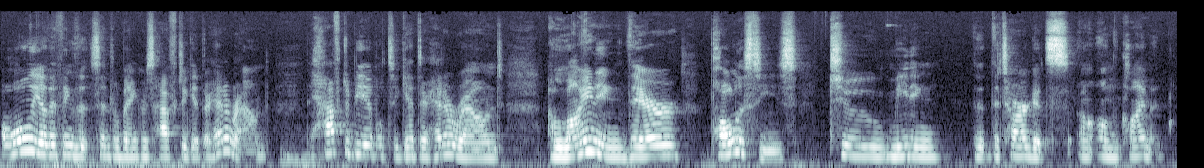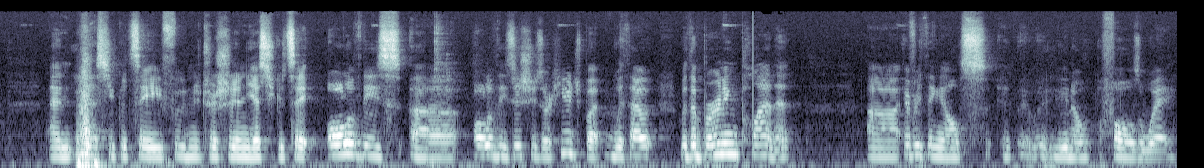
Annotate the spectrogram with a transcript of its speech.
all the other things that central bankers have to get their head around, mm-hmm. they have to be able to get their head around aligning their policies to meeting the, the targets uh, on the climate. And yes, you could say food nutrition. Yes, you could say all of these uh, all of these issues are huge. But without with a burning planet, uh, everything else it, it, you know falls away.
